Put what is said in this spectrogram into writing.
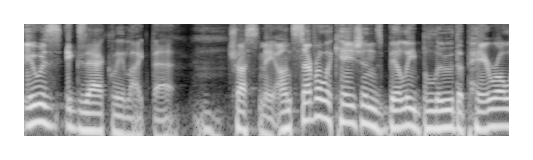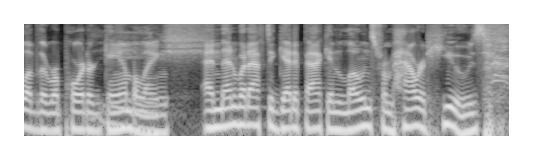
it was exactly like that. Trust me. On several occasions, Billy blew the payroll of the reporter gambling and then would have to get it back in loans from Howard Hughes.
